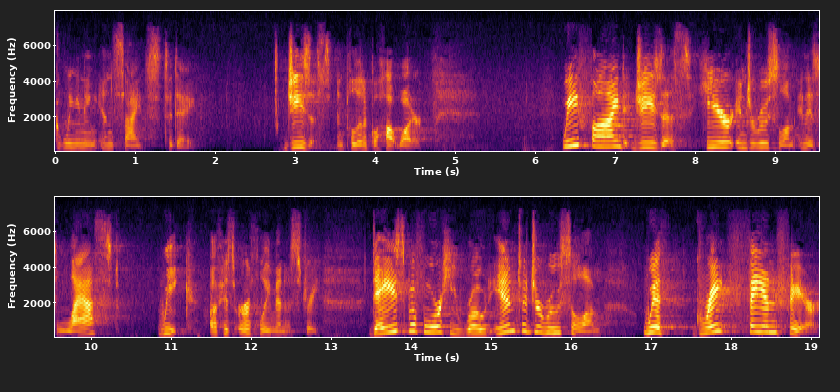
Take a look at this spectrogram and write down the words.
gleaning insights today. Jesus in political hot water. We find Jesus here in Jerusalem in his last week of his earthly ministry. Days before he rode into Jerusalem with great fanfare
